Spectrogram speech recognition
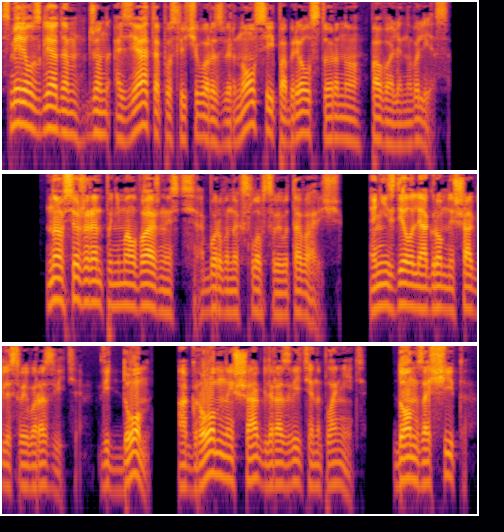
Смерил взглядом Джон Азиата, после чего развернулся и побрел в сторону поваленного леса. Но все же Рен понимал важность оборванных слов своего товарища. Они сделали огромный шаг для своего развития. Ведь дом – огромный шаг для развития на планете. Дом – защита,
